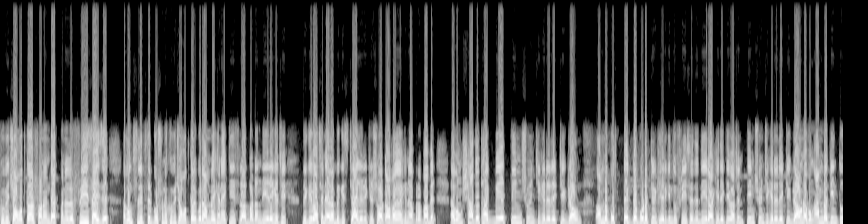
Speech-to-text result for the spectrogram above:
খুবই চমৎকার ফ্রন্ট এন্ড ব্যাক প্যানেলের ফ্রি সাইজের এবং স্লিপসের পোর্শনে খুবই চমৎকার করে আমরা এখানে একটি স্ল্যাব বাটন দিয়ে রেখেছি। দেখতে পাচ্ছেন অ্যারাবিক স্টাইলের একটি শর্ট আভায়া এখানে আপনারা পাবেন। এবং সাথে থাকবে তিনশো ইঞ্চি ঘেরের একটি গ্রাউন্ড আমরা প্রত্যেকটা প্রোডাক্টের ঘের কিন্তু ফ্রি সাইজে দিয়ে রাখি দেখতে পাচ্ছেন? তিনশো ইঞ্চি ঘেরের একটি গ্রাউন্ড এবং আমরা কিন্তু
